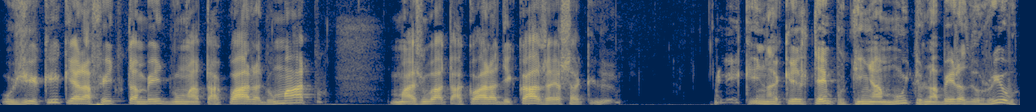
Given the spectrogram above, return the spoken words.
O jiqui, que era feito também de uma taquara do mato, mas uma taquara de casa, essa que, que naquele tempo tinha muito na beira do rio,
